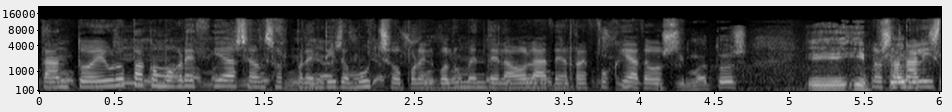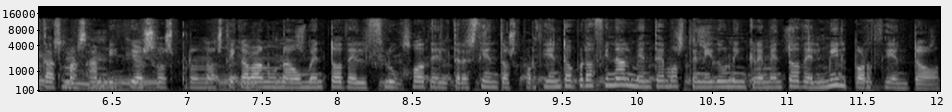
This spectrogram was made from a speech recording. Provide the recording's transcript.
Tanto Europa como Grecia se han sorprendido mucho por el volumen de la ola de refugiados. Los analistas más ambiciosos pronosticaban un aumento del flujo del 300%, pero finalmente hemos tenido un incremento del 1000%.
